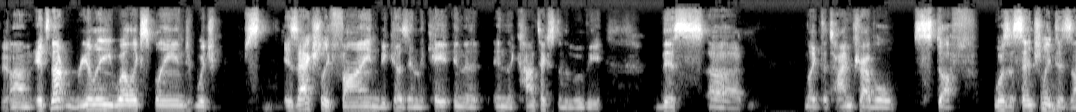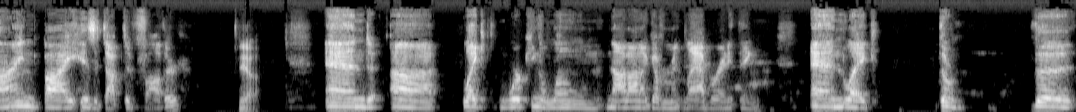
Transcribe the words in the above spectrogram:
Yeah. um, it's not really well explained which is actually fine because in the in the in the context of the movie this uh like the time travel stuff was essentially Mhm. designed by his adopted father Yeah. and uh like working alone not on a government lab or anything and like the the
